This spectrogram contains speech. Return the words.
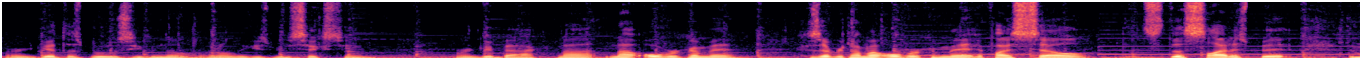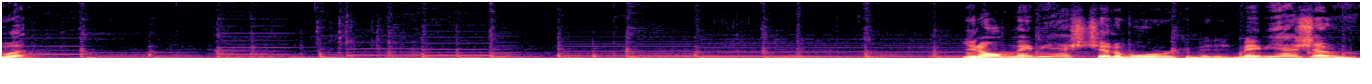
We're gonna get this boost, even though it only gives me 16. We're gonna get back, not not overcommit, because every time I overcommit, if I sell, it's the slightest bit. What? You know, maybe I should have overcommitted. Maybe I should have.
